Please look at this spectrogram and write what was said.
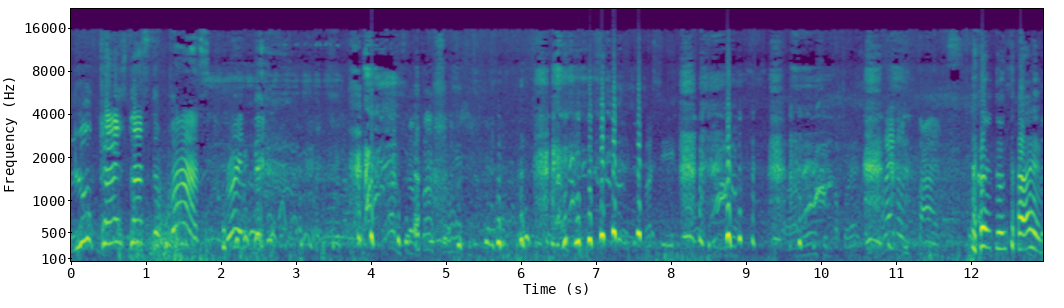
Look, guys, that's the bus right there. that's the bus. right on time. Right on time.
